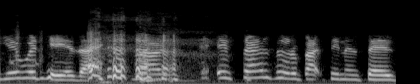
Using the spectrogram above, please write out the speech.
You would hear that. So if Sam sort of butts in and says,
